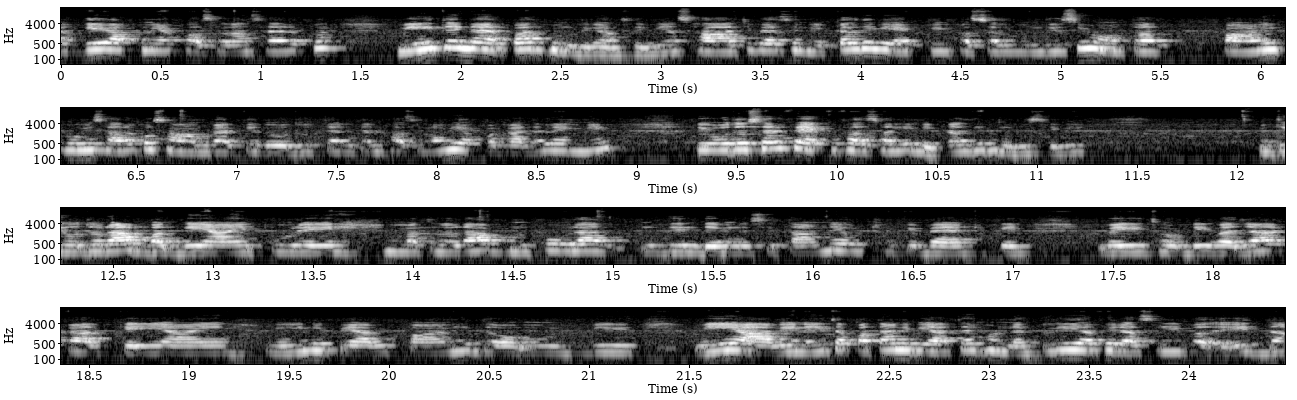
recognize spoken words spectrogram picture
ਅੱਗੇ ਆਪਣੀਆਂ ਫਸਲਾਂ ਸਿਰਫ ਮੀਂਹ ਤੇ ਨਿਰਭਰ ਹੁੰਦੀਆਂ ਸੀਗੀਆਂ। ਸਾਲ 'ਚ ਵੈਸੇ ਨਿਕਲਦੀ ਵੀ ਇੱਕ ਫਸਲ ਹੁੰਦੀ ਸੀ, ਹੁਣ ਤਾਂ ਪਾਣੀ ਪੂਣੀ ਸਾਰਾ ਕੁਝ ਸਾਂਭ ਕਰਕੇ ਦੋ ਦੋ, ਤਿੰਨ ਤਿੰਨ ਫਸਲਾਂ ਵੀ ਆਪਾਂ ਕੱਢ ਲੈਂਦੇ ਤੇ ਉਦੋਂ ਸਿਰਫ ਇੱਕ ਫਸਲ ਹੀ ਨਿਕਲਦੀ ਹੁੰਦੀ ਸੀਗੀ। ਤੇ ਉਦੋਂ ਰੱਬ ਅੱਗੇ ਆਏ ਪੂਰੇ, ਮਤਲਬ ਰੱਬ ਨੂੰ ਪੂਰਾ ਦਿੰਦੇ ਹੁੰਦੇ ਸੀ ਤਾਨੇ ਉੱਠ ਕੇ ਬੈਠ ਕੇ ਬਈ ਤੁਹਾਡੀ ਵਜ੍ਹਾ ਕਰਕੇ ਹੀ ਆਏ, ਮੀਂਹ ਨਹੀਂ ਪਿਆ ਵੀ ਪਾਣੀ ਦੋ, ਵੀ ਮੀਂਹ ਆਵੇ, ਨਹੀਂ ਤਾਂ ਪਤਾ ਨਹੀਂ ਵੀ ਆ ਤੇ ਹੁਣ ਨਕਲੀ ਆ, ਫਿਰ ਅਸਲੀ ਇਦਾਂ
